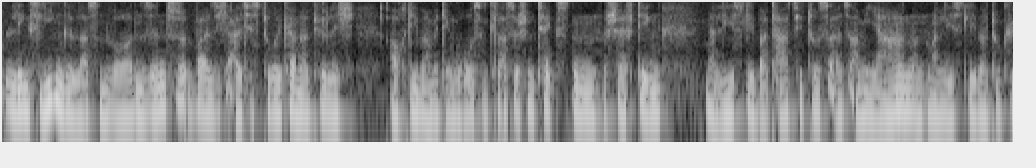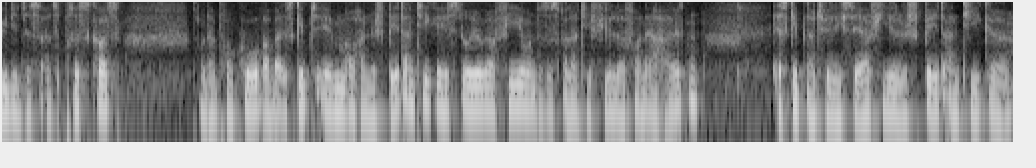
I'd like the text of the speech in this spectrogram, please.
links liegen gelassen worden sind, weil sich Althistoriker natürlich auch lieber mit den großen klassischen Texten beschäftigen. Man liest lieber Tacitus als Ammian und man liest lieber Thukydides als Priskos oder Prokop, aber es gibt eben auch eine spätantike Historiographie und es ist relativ viel davon erhalten. Es gibt natürlich sehr viel spätantike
